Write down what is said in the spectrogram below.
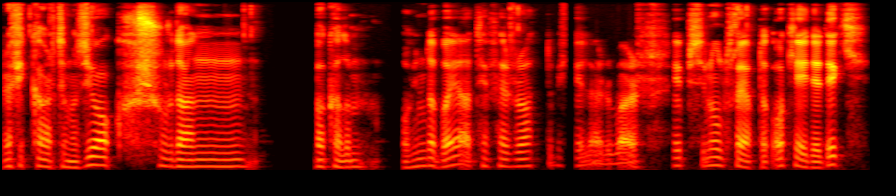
Grafik kartımız yok. Şuradan bakalım. Oyunda bayağı teferruatlı bir şeyler var. Hepsini ultra yaptık. Okey dedik.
